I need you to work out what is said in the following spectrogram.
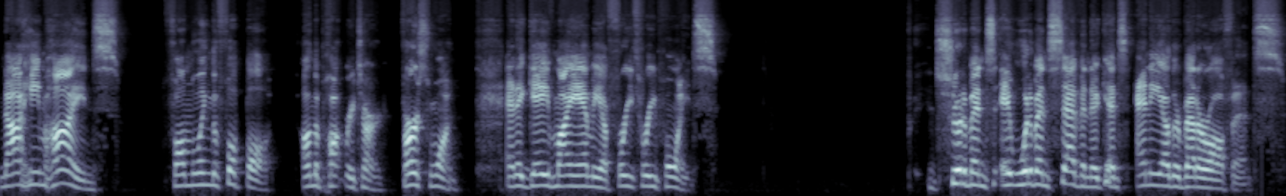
Nyheim Hines fumbling the football on the punt return. First one. And it gave Miami a free three points. Should have been it would have been seven against any other better offense.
